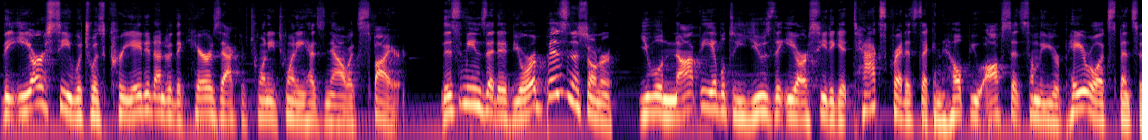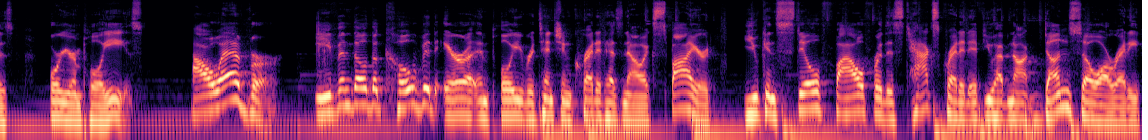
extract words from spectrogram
the ERC, which was created under the CARES Act of 2020, has now expired. This means that if you're a business owner, you will not be able to use the ERC to get tax credits that can help you offset some of your payroll expenses for your employees. However, even though the COVID era employee retention credit has now expired, you can still file for this tax credit if you have not done so already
